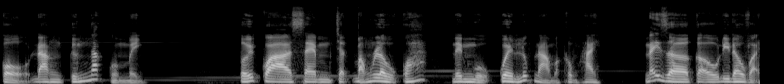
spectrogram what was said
cổ đang cứng ngắc của mình. Tối qua xem trận bóng lâu quá, nên ngủ quên lúc nào mà không hay. Nãy giờ cậu đi đâu vậy?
